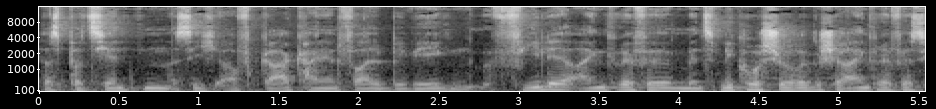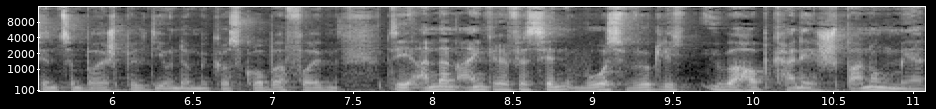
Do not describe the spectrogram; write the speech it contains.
dass Patienten sich auf gar keinen Fall bewegen. Viele Eingriffe, wenn es mikrochirurgische Eingriffe sind zum Beispiel, die unter Mikroskop erfolgen, die anderen Eingriffe sind, wo es wirklich überhaupt keine Spannung mehr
